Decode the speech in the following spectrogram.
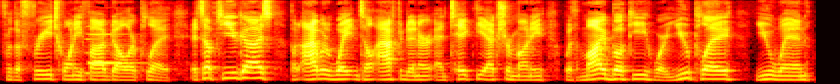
for the free $25 play. It's up to you guys, but I would wait until after dinner and take the extra money with MyBookie where you play, you win,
